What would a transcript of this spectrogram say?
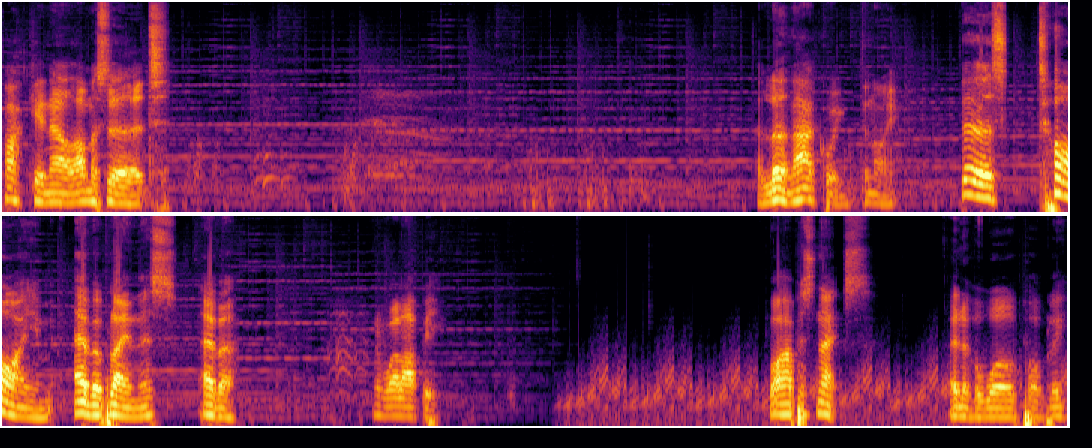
Fucking hell, I'm a cert. I learned that quick, didn't I? First time ever playing this. Ever. I'm well happy. What happens next? Another world, probably.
